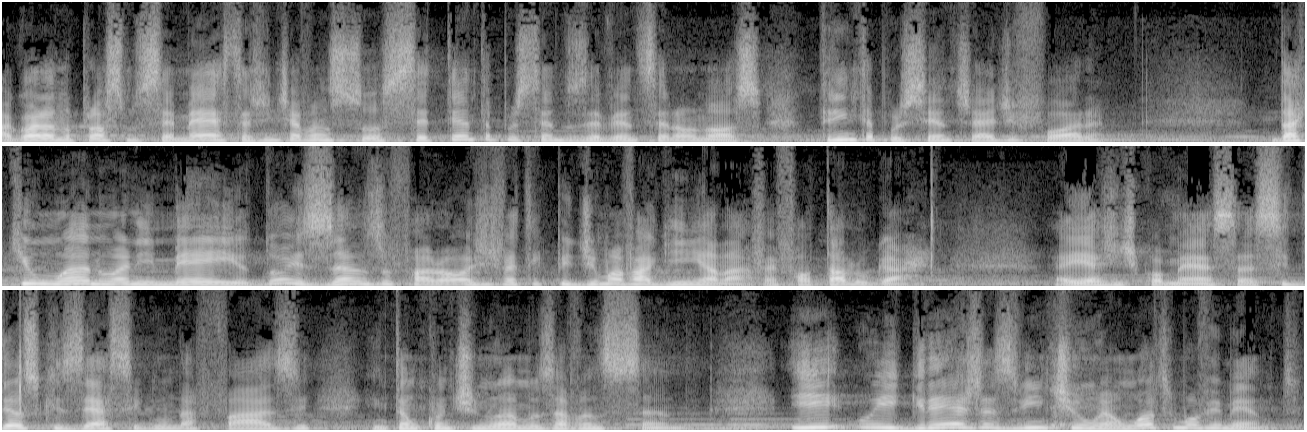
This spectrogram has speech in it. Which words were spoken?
Agora, no próximo semestre, a gente avançou. 70% dos eventos serão nossos, 30% já é de fora. Daqui um ano, um ano e meio, dois anos, o farol, a gente vai ter que pedir uma vaguinha lá, vai faltar lugar. Aí a gente começa, se Deus quiser, a segunda fase, então continuamos avançando. E o Igrejas 21 é um outro movimento.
